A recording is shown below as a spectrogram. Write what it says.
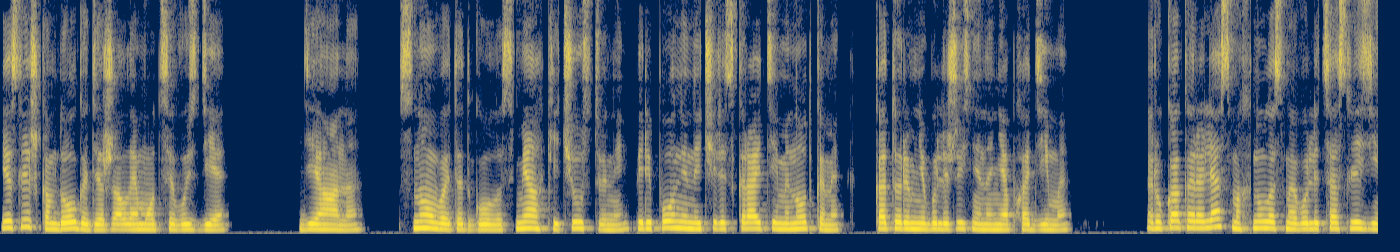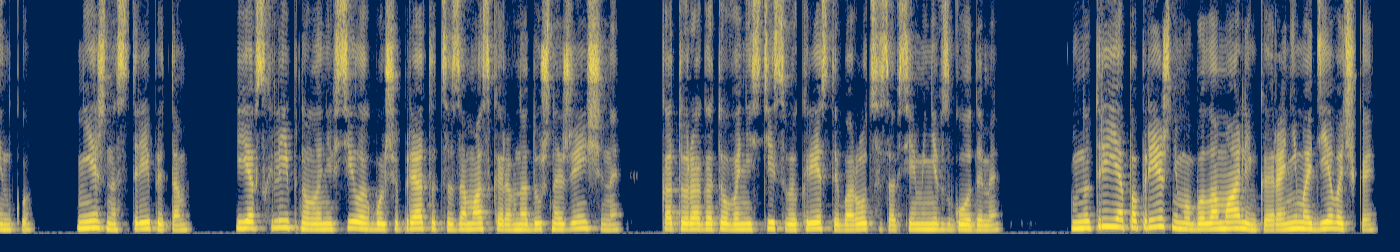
Я слишком долго держала эмоции в узде. «Диана». Снова этот голос, мягкий, чувственный, переполненный через край теми нотками, которые мне были жизненно необходимы. Рука короля смахнула с моего лица слезинку. Нежно, с трепетом. И я всхлипнула, не в силах больше прятаться за маской равнодушной женщины, которая готова нести свой крест и бороться со всеми невзгодами. Внутри я по-прежнему была маленькой, ранимой девочкой,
